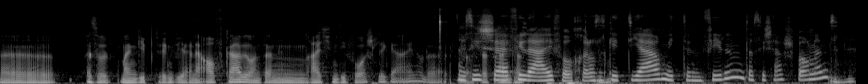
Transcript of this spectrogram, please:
äh, also man gibt irgendwie eine Aufgabe und dann reichen die Vorschläge ein? Oder es ist äh, viel einfacher. Also mhm. es gibt ja auch mit dem Film, das ist auch spannend. Mhm.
